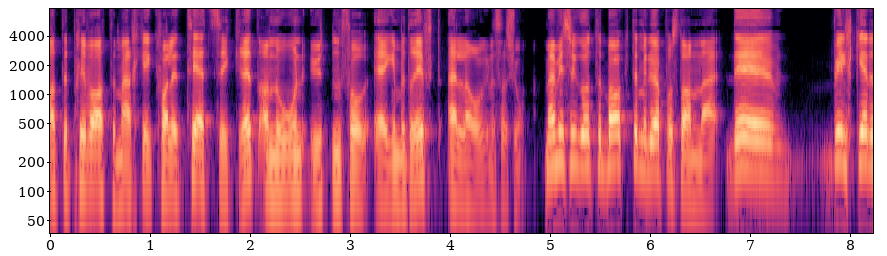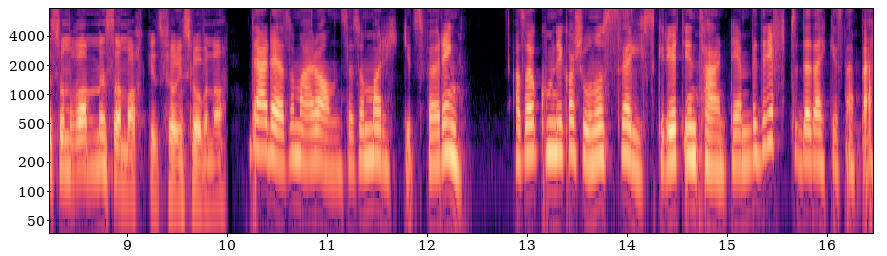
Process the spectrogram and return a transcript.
at det private merket er kvalitetssikret av noen utenfor egen bedrift eller organisasjon. Men hvis vi går tilbake til miljøpåstandene, det, hvilke er det som rammes av markedsføringsloven, da? Det er det som er å anse som markedsføring. Altså Kommunikasjon og selvskryt internt i en bedrift, det dekkes neppe.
